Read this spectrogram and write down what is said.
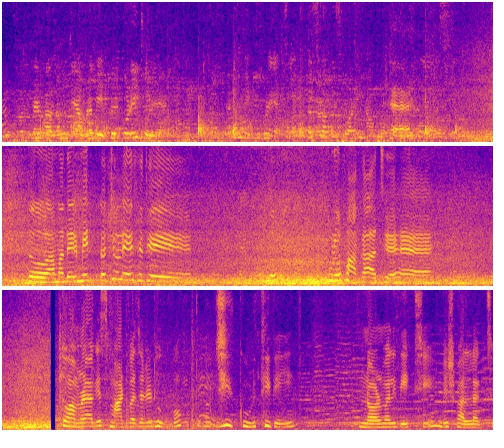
না তাই ভাবলাম করেই চলে। হ্যাঁ। তো আমাদের মেট্রো চলে এসেছে। পুরো ফাঁকা আছে হ্যাঁ। তো আমরা আগে স্মার্ট বাজারে ঢুকবো। একটু ভাবছি কুর্তি পেয়ে নর্মালি দেখছি বেশ ভালো লাগছে।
